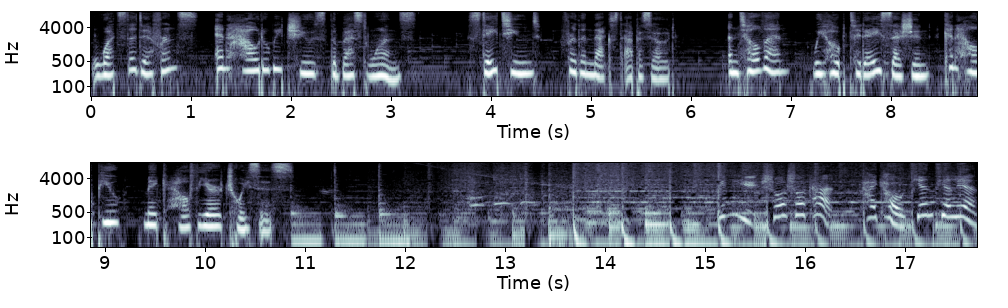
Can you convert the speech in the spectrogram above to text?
What's the difference? And how do we choose the best ones? Stay tuned for the next episode. Until then, we hope today's session can help you make healthier choices. 英语说说看，开口天天练。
